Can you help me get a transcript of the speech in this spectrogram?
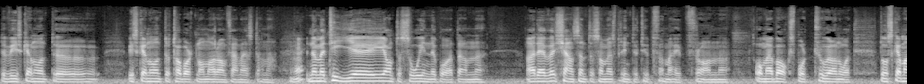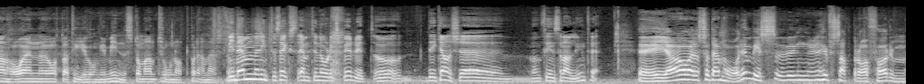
Vi ska nog inte uh, vi ska nog inte ta bort någon av de fem hästarna. Nej. Nummer 10 är jag inte så inne på att den... Ja, det känns inte som en sprintertyp för mig. Från, och med baksport tror jag nog att då ska man ha en 8-10 gånger minst om man tror något på den hästen. Vi nämner inte 6 MT Nordic Spirit. Och det kanske finns en anledning till det? Eh, ja, alltså den har en viss en hyfsat bra form.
